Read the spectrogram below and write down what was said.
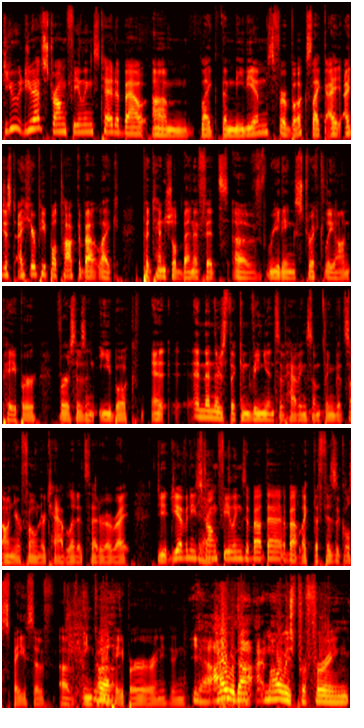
Do you do you have strong feelings, Ted, about um like the mediums for books? Like I, I just I hear people talk about like potential benefits of reading strictly on paper versus an ebook, and, and then there's the convenience of having something that's on your phone or tablet, etc. Right? Do you, do you have any Yeah. strong feelings about that? About like the physical space of of ink Well, on paper or anything? yeah, I would. uh, I'm always preferring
